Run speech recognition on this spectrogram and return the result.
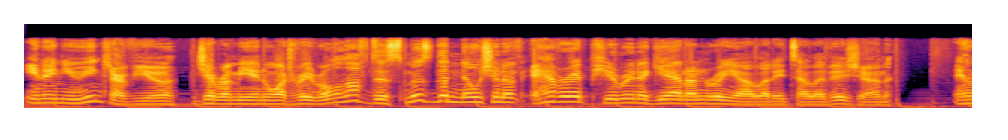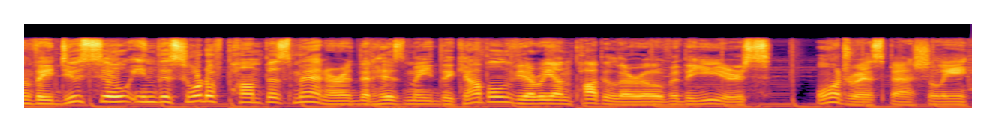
In a new interview, Jeremy and Audrey Roloff dismissed the notion of ever appearing again on reality television, and they do so in the sort of pompous manner that has made the couple very unpopular over the years, Audrey especially.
